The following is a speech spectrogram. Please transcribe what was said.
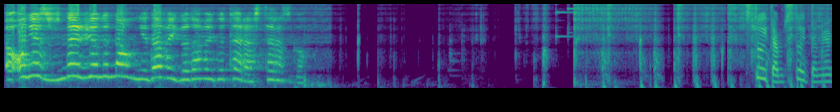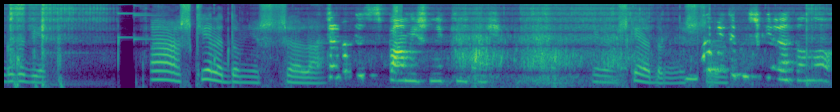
A on jest wnerwiony na mnie, dawaj go, dawaj go teraz, teraz go. Stój tam, stój tam, ja go zabiję. A, szkielet do mnie strzela. Czego ty spamisz, nie klikasz? Nie wiem, szkielet do mnie No strzela. tego szkieleta, no.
